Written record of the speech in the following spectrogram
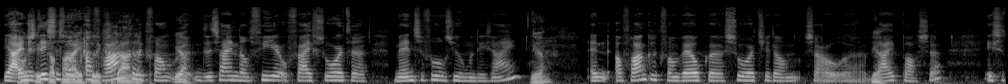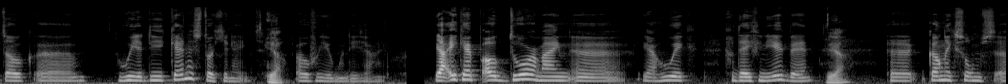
ja, en het is dus ook afhankelijk van. Er zijn dan vier of vijf soorten mensen volgens Human Design. Ja, En afhankelijk van welke soort je dan zou eh, bijpassen, is het ook eh, hoe je die kennis tot je neemt. over human design. Ja, ik heb ook door mijn, eh, ja, hoe ik gedefinieerd ben, ja. eh, kan ik soms eh,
